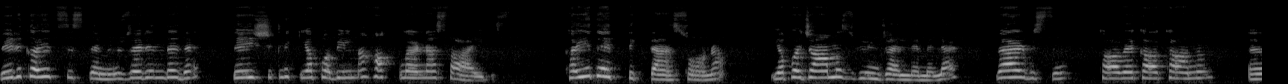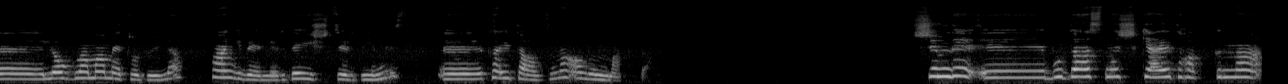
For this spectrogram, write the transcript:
veri kayıt sistemi üzerinde de değişiklik yapabilme haklarına sahibiz. Kayıt ettikten sonra yapacağımız güncellemeler Verbis'in KVKK'nın e, loglama metoduyla hangi verileri değiştirdiğimiz e, kayıt altına alınmakta. Şimdi e, burada aslında şikayet hakkına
